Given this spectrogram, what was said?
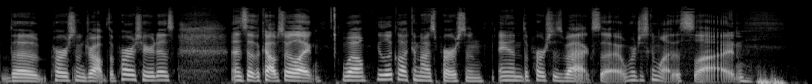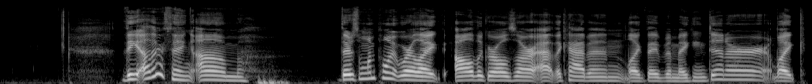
The person dropped the purse. Here it is. And so the cops are like well you look like a nice person and the purse is back so we're just gonna let this slide. The other thing um there's one point where like all the girls are at the cabin, like they've been making dinner, like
